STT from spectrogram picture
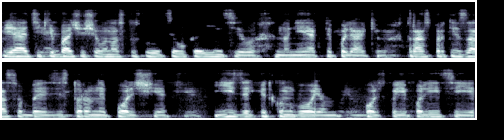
Я тільки бачу, що вона стосується українців, але ніяк не поляків. Транспортні засоби зі сторони Польщі їздять під конвоєм польської поліції.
